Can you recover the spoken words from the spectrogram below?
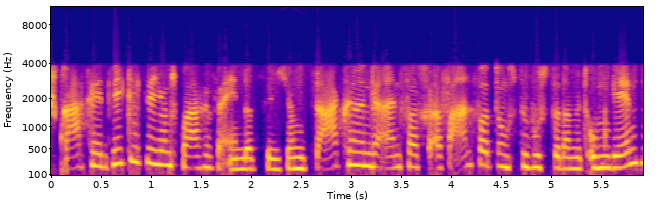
Sprache entwickelt sich und Sprache verändert sich und da können wir einfach äh, verantwortungsbewusster damit umgehen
